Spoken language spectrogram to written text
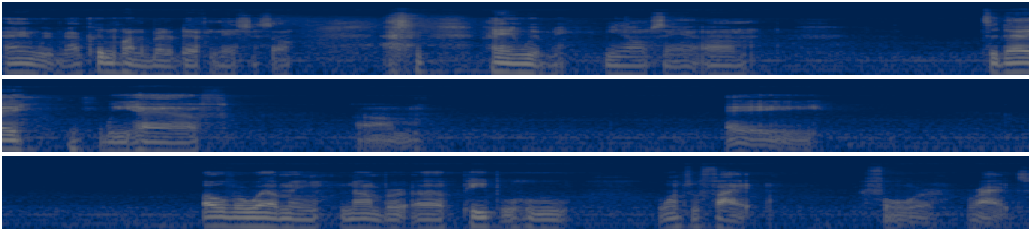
Hang with me. I couldn't find a better definition, so hang with me. You know what I'm saying? Um, today we have um, a overwhelming number of people who want to fight for rights,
